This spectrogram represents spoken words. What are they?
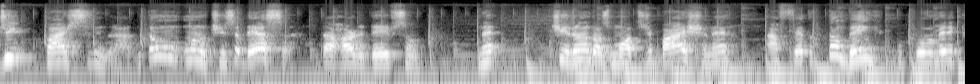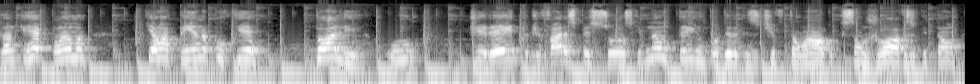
de baixa cilindrada. Então, uma notícia dessa da Harley Davidson, né, tirando as motos de baixa, né, afeta também o povo americano que reclama que é uma pena porque tolhe o direito de várias pessoas que não têm um poder aquisitivo tão alto, que são jovens que estão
